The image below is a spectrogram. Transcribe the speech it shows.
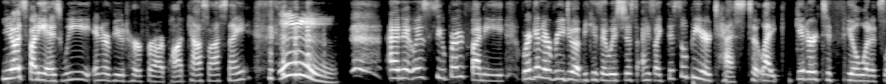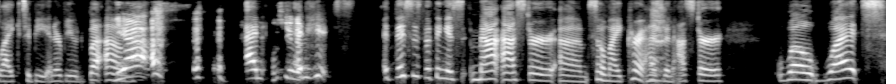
You know, what's funny is we interviewed her for our podcast last night. Mm. and it was super funny. We're gonna redo it because it was just I was like, this will be her test to like get her to feel what it's like to be interviewed. But um yeah. and and here's this is the thing is Matt asked her, um, so my current husband asked her, well, what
